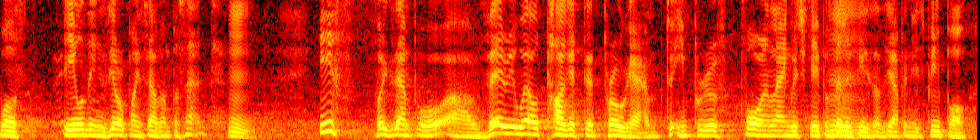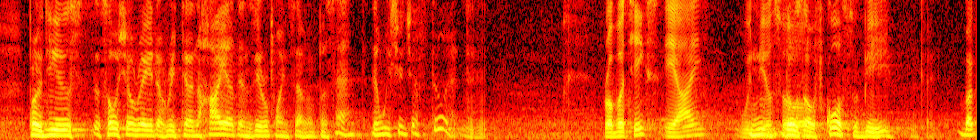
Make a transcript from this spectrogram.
was yielding 0.7%. Mm. If, for example, a very well targeted program to improve foreign language capabilities mm. of Japanese people produced the social rate of return higher than 0.7%, then we should just do it. Mm-hmm. Robotics, AI would be mm, also. Those, of course, would be. Okay. But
